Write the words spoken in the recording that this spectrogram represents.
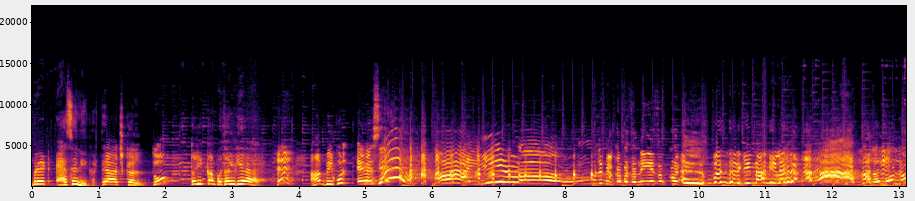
सेलिब्रेट ऐसे नहीं करते आजकल। तो तरीका बदल गया है। हैं? हाँ बिल्कुल ऐसे। मुझे बिल्कुल पसंद नहीं है सब कुछ। बंदर की नानी लग रहा लो लो लो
